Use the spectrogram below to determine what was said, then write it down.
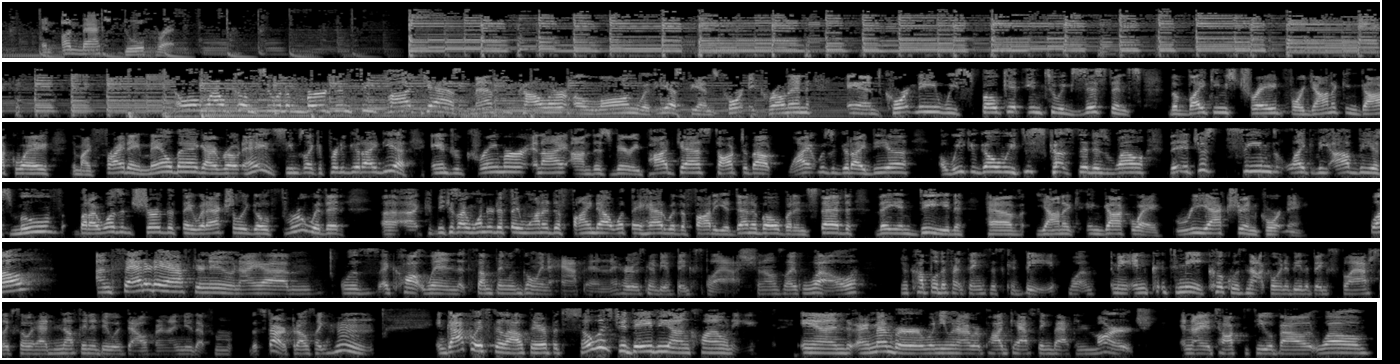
an unmatched dual threat. Welcome to an emergency podcast. Matthew Coller along with ESPN's Courtney Cronin and Courtney, we spoke it into existence. The Vikings trade for Yannick Ngakoue. In my Friday mailbag, I wrote, hey, seems like a pretty good idea. Andrew Krammer and I on this very podcast talked about why it was a good idea. A week ago, we discussed it as well. It just seemed like the obvious move, but I wasn't sure that they would actually go through with it uh, because I wondered if they wanted to find out what they had with the Fadi Odenigbo, but instead they indeed have Yannick Ngakoue. Reaction, Courtney. Well, on Saturday afternoon, I um, was I caught wind that something was going to happen. I heard it was going to be a big splash, and I was like, well. There's a couple different things this could be. Well, I mean, in, to me, Cook was not going to be the big splash, like so it had nothing to do with Dalvin. I knew that from the start, but I was like, hmm, Ngakoue is still out there, but so is Jadeveon Clowney. And I remember when you and I were podcasting back in March, and I had talked with you about, well,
